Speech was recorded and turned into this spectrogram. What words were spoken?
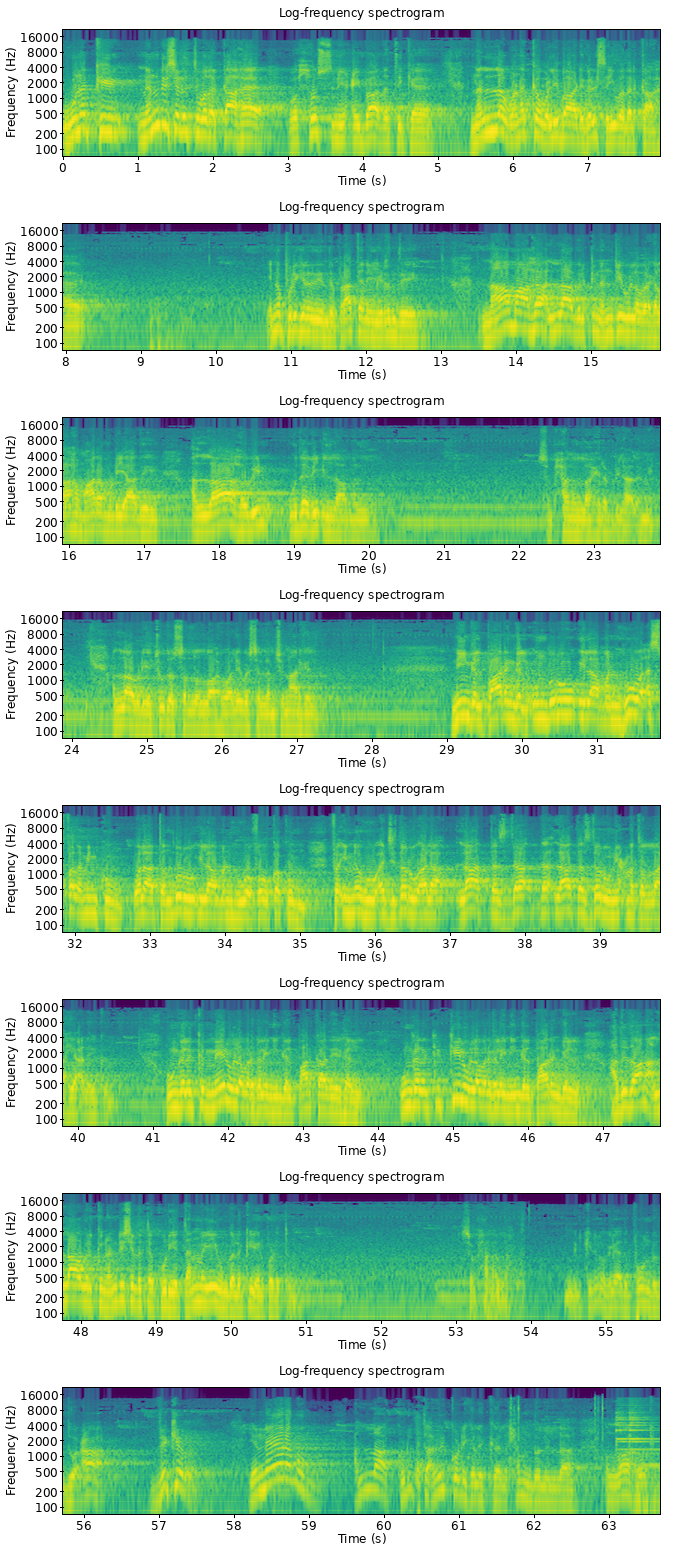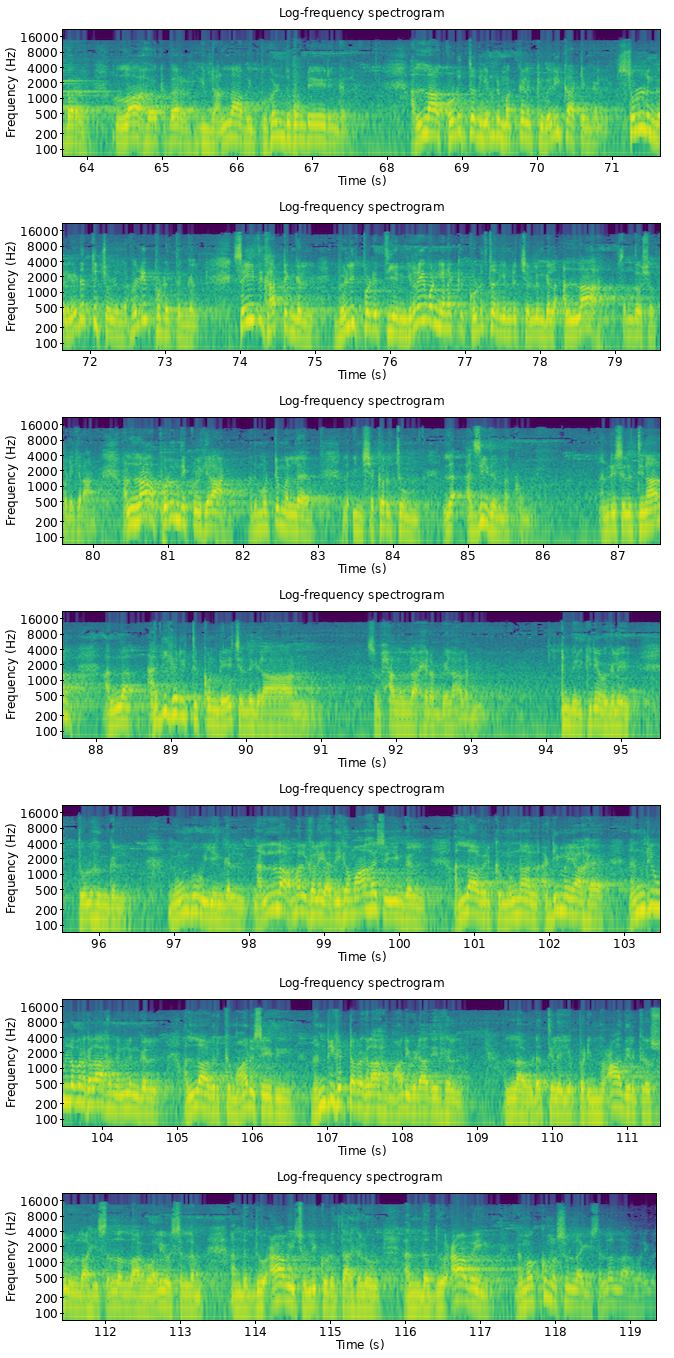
உனக்கு நன்றி செலுத்துவதற்காக நல்ல வணக்க வழிபாடுகள் செய்வதற்காக. என்ன புரிகிறது இந்த பிரார்த்தனையில் இருந்து? நாம அல்லாவிற்கு நன்றி உள்ளவர்களாக மாற முடியாது. அல்லாஹுவின் உதவி இல்லாமல். சுப்ஹானல்லாஹி ரபில் ஆலமீன். அல்லாஹ்வுடைய தூதர் ஸல்லல்லாஹு அலைஹி வஸல்லம் சொன்னார்கள் நீங்கள் பாருங்கள் உந்துரு இலா மன் ஹுவ அஸ்ஃபல மின்கும் வலா தந்துரு இலா மன் ஹுவ ஃபௌகக்கும் ஃபஇன்னஹு அஜ்தரு அலா லா தஸ்தா லா தஸ்தரு நிஅமத்தல்லாஹி அலைக்கும் உங்களுக்கு மேல் உள்ளவர்களை நீங்கள் பார்க்காதீர்கள். உங்களுக்கு கீழ் உள்ளவர்களை நீங்கள் பாருங்கள். அதுதான் அல்லாவிற்கு நன்றி செலுத்தக்கூடிய தன்மையை உங்களுக்கு ஏற்படுத்தும். சுப்ஹானல்லாஹ். இருக்கிறவர்களே அது பூண்டு துஆ விக்ர் எந்நேரமும் அல்லாஹ் கொடுத்த அல்கொடைகளுக்கு அல்ஹம்துலில்லா. அல்லாஹ் அக்பர் அல்லாஹ் அக்பர் என்று அல்லாவை புகழ்ந்து கொண்டே இருங்கள். அல்லாஹ் கொடுத்தது என்று மக்களுக்கு வெளிக்காட்டுங்கள். சொல்லுங்கள் எடுத்துச் சொல்லுங்கள் வெளிப்படுத்துங்கள். செய்து காட்டுங்கள். வெளிப்படுத்தி என் இறைவன் எனக்கு கொடுத்தது என்று சொல்லுங்கள். அல்லாஹ் சந்தோஷப்படுகிறான். அல்லாஹ் பொருந்திக் கொள்கிறான். அது மட்டுமல்ல ல இன் ஷக்கர்த்தும் ல அசீதன்னக்கும் நன்றி செலுத்தினால் அல்லாஹ் அதிகரித்து கொண்டே செல்லுகிறான். சுப்ஹான் அல்லாஹி ரப்பில் ஆலமீன். அன்பிருக்கிறவர்களே தொழுகுங்கள் நோன்பு வையுங்கள் நல்ல அமல்களை அதிகமாக செய்யுங்கள். அல்லாவிற்கு முன்னால் அடிமையாக நன்றி உள்ளவர்களாக நில்லுங்கள். அல்லாவிற்கு மாறு செய்து நன்றி கெட்டவர்களாக மாறிவிடாதீர்கள். அல்லாவிடத்திலே எப்படி முஆதிற்கு ரசூலுல்லாஹி சல்லல்லாஹு அலைஹி வஸல்லம் அந்த துஆவை சொல்லிக் கொடுத்தார்களோ அந்த துஆவை நமக்கும் ரசூலுல்லாஹி ஸல்லல்லாஹு அலைஹி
